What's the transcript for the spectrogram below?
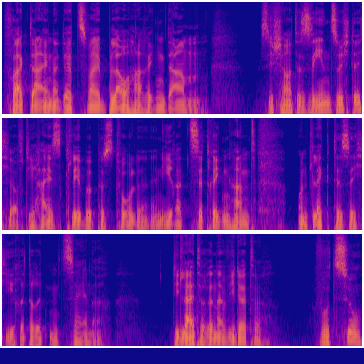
fragte eine der zwei blauhaarigen Damen. Sie schaute sehnsüchtig auf die Heißklebepistole in ihrer zittrigen Hand und leckte sich ihre dritten Zähne. Die Leiterin erwiderte Wozu?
